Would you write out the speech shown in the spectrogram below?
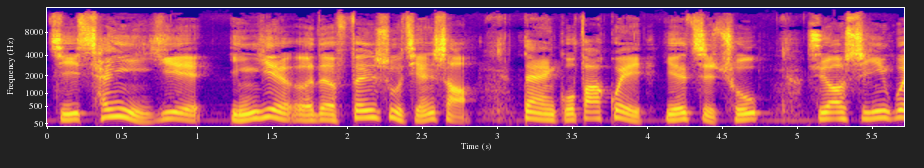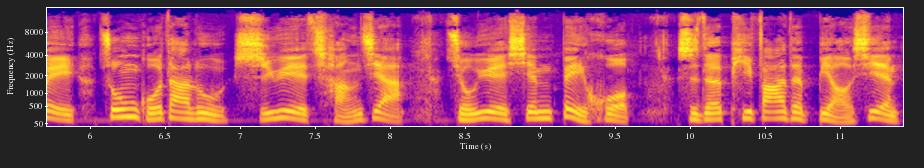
及餐饮业营业额的分数减少，但国发会也指出，主要是因为中国大陆十月长假，九月先备货，使得批发的表现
